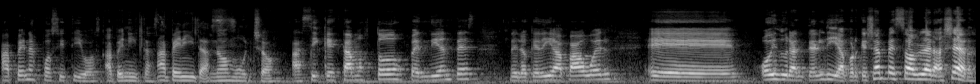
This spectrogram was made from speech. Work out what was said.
apenas positivos, apenitas. Apenitas. No mucho. Así que estamos todos pendientes de lo que diga Powell eh, hoy durante el día, porque ya empezó a hablar ayer.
